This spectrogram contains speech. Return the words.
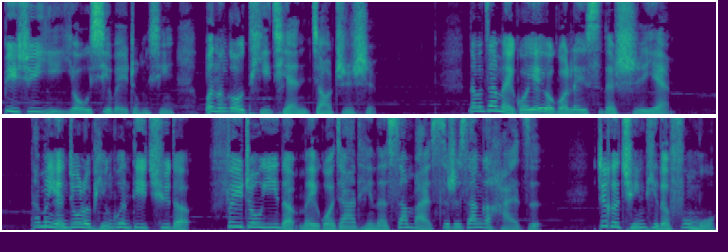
必须以游戏为中心，不能够提前教知识。那么，在美国也有过类似的实验。他们研究了贫困地区的非洲裔的美国家庭的三百四十三个孩子，这个群体的父母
